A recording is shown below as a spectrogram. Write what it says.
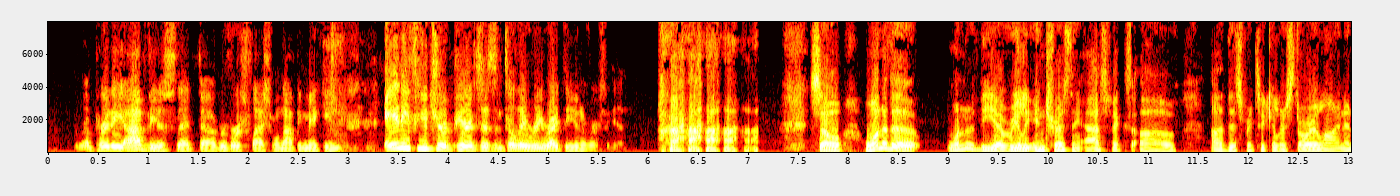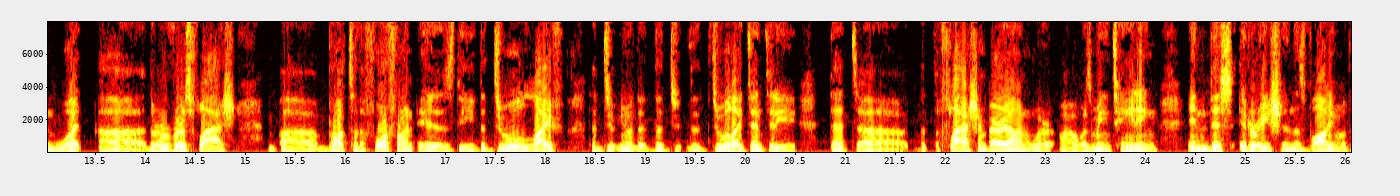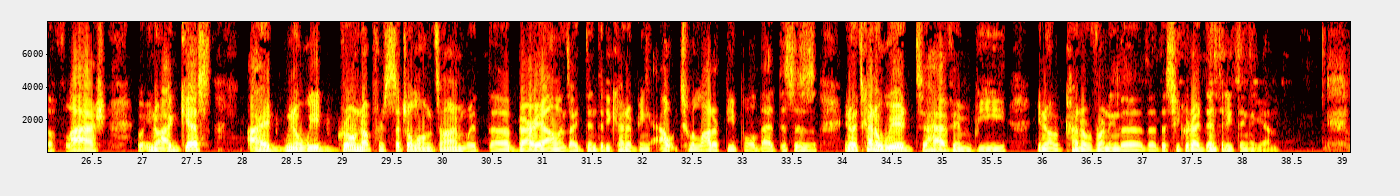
pretty obvious that uh, Reverse Flash will not be making any future appearances until they rewrite the universe again. so one of the one of the uh, really interesting aspects of uh, this particular storyline and what uh, the Reverse Flash uh, brought to the forefront is the the dual life, the du- you know the the, the dual identity that uh, that the Flash and Barry Allen were uh, was maintaining in this iteration in this volume of the Flash. You know, I guess. I, you know, we'd grown up for such a long time with uh, Barry Allen's identity kind of being out to a lot of people that this is, you know, it's kind of weird to have him be, you know, kind of running the the, the secret identity thing again.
